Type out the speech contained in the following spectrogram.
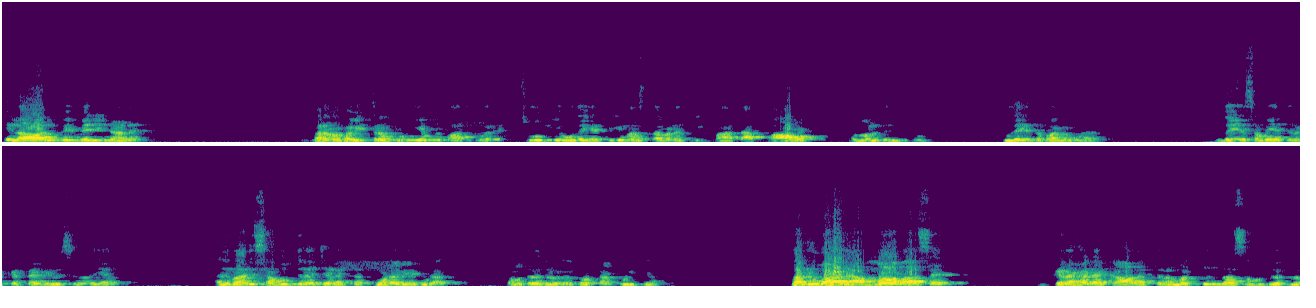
எல்லாரும் போய் மெரினால பரம பவித்திரம் புண்ணியம்னு பார்த்துட்டு வரேன். சூரிய உதயத்தையும் அஸ்தமனத்தையும் பார்த்தா பாவம். அதனால தெரிஞ்சுக்கணும். உதயத்தை பார்க்க கூடாது. உதய சமயத்துல கெட்ட விவசாயம் நிறைய இருக்கும் அது மாதிரி சமுத்திர ஜலத்தை தொடவே கூடாது. சமுத்திர ஜலத்தை தொட்டா குளிக்கணும். பருவால அமாவாசை கிரகண காலத்துல மட்டும்தான் சமுத்திரத்துல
